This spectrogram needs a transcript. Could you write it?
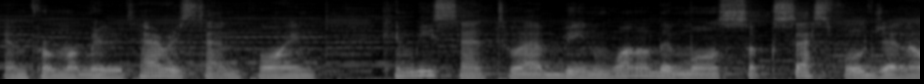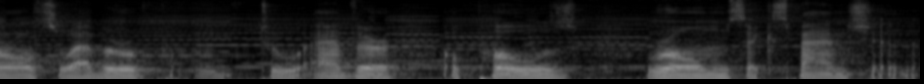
and from a military standpoint, can be said to have been one of the most successful generals to ever, to ever oppose Rome's expansion.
